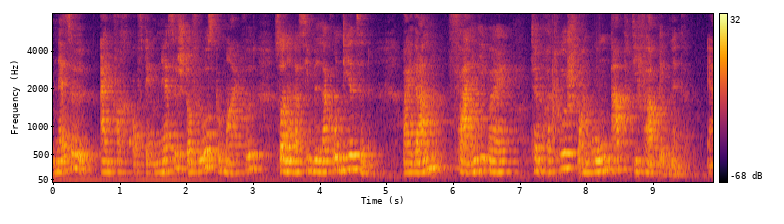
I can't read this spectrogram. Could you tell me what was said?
Nessel einfach auf dem Nesselstoff losgemalt wird, sondern dass die Bilder grundiert sind. Weil dann fallen die bei Temperaturschwankungen ab, die Farbpigmente. Ja,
